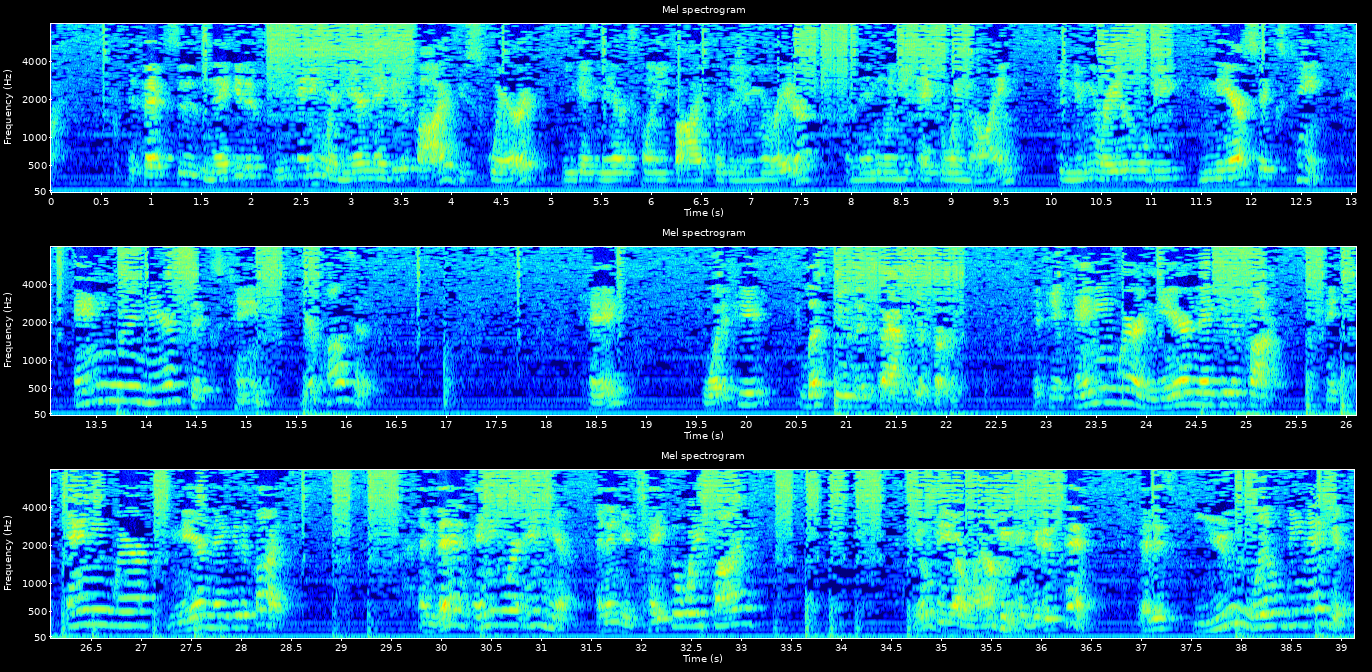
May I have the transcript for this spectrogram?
If x is negative, anywhere near negative 5, you square it. You get near 25 for the numerator. And then when you take away 9, the numerator will be near 16. Anywhere near 16, you're positive. Okay? What if you, let's do this factor first. If you're anywhere near negative 5, anywhere near negative 5, and then anywhere in here, and then you take away 5, you'll be around negative 10. That is, you will be negative.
